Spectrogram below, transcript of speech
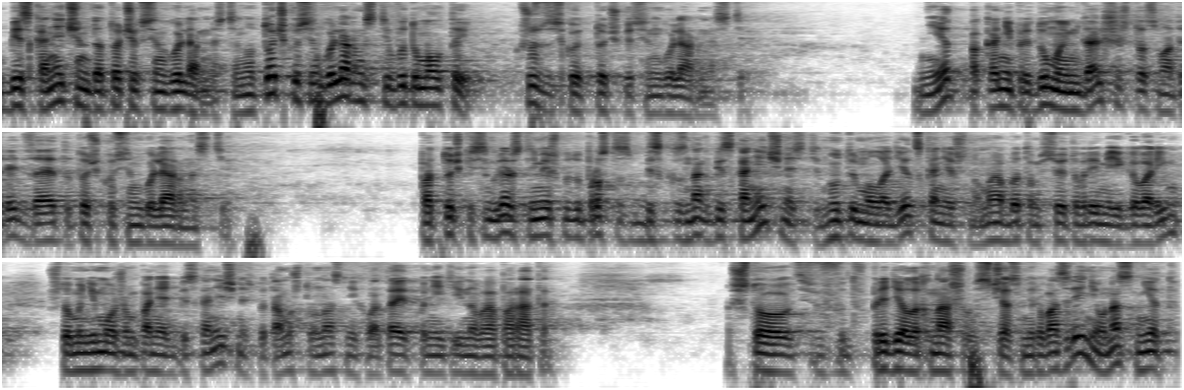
Бесконечен до точек сингулярности. Но точку сингулярности выдумал ты. Что здесь такое точка сингулярности? Нет, пока не придумаем дальше, что смотреть за эту точку сингулярности. Под точкой сингулярности имеешь в виду просто знак бесконечности? Ну, ты молодец, конечно. Мы об этом все это время и говорим, что мы не можем понять бесконечность, потому что у нас не хватает понятийного аппарата. Что в, в пределах нашего сейчас мировоззрения у нас нет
